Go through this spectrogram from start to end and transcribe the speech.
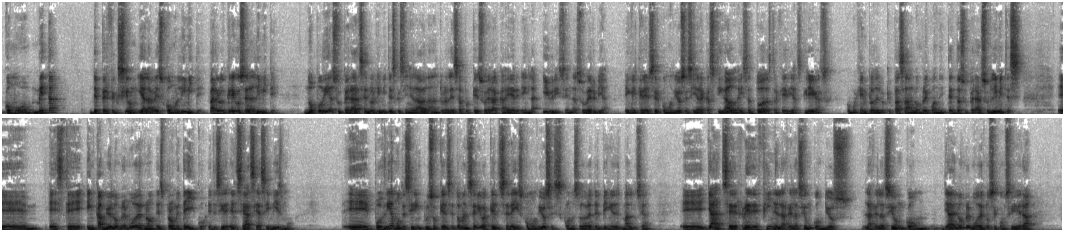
como meta de perfección y a la vez como límite. Para los griegos era límite. No podía superarse en los límites que señalaba la naturaleza porque eso era caer en la ibris, en la soberbia en el querer ser como dioses y era castigado. Ahí están todas las tragedias griegas como ejemplo de lo que pasa al hombre cuando intenta superar sus límites. Eh, este, en cambio, el hombre moderno es prometeico, es decir, él se hace a sí mismo. Eh, podríamos decir incluso que él se toma en serio aquel seréis como dioses, conocedores del bien y del mal. O sea, eh, ya se redefine la relación con Dios, la relación con, ya el hombre moderno se considera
